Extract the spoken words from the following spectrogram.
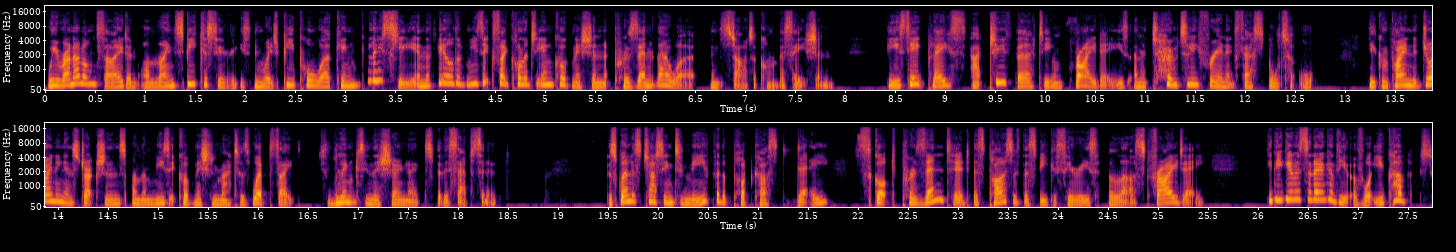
We run alongside an online speaker series in which people working loosely in the field of music psychology and cognition present their work and start a conversation. These take place at 2:30 on Fridays and are totally free and accessible to all. You can find the joining instructions on the Music Cognition Matters website, which is linked in the show notes for this episode. As well as chatting to me for the podcast today, Scott presented as part of the speaker series last Friday. Can you give us an overview of what you covered?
